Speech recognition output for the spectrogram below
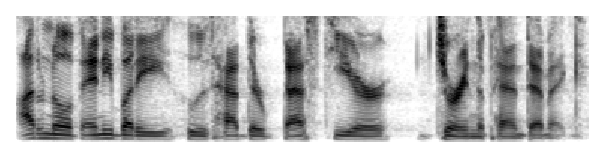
I don't know of anybody who has had their best year during the pandemic.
